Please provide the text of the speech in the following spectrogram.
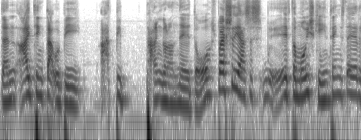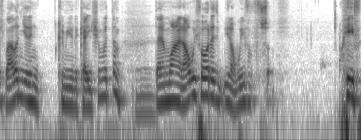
then I think that would be, I'd be banging on their door, especially as a if the Moise Kean thing's there as well, and you're in communication with them. Then why not? We've already, you know, we've we've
